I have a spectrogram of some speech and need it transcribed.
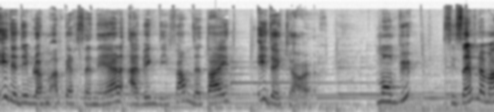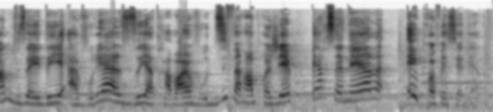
et de développement personnel avec des femmes de tête et de cœur. Mon but, c'est simplement de vous aider à vous réaliser à travers vos différents projets personnels et professionnels.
